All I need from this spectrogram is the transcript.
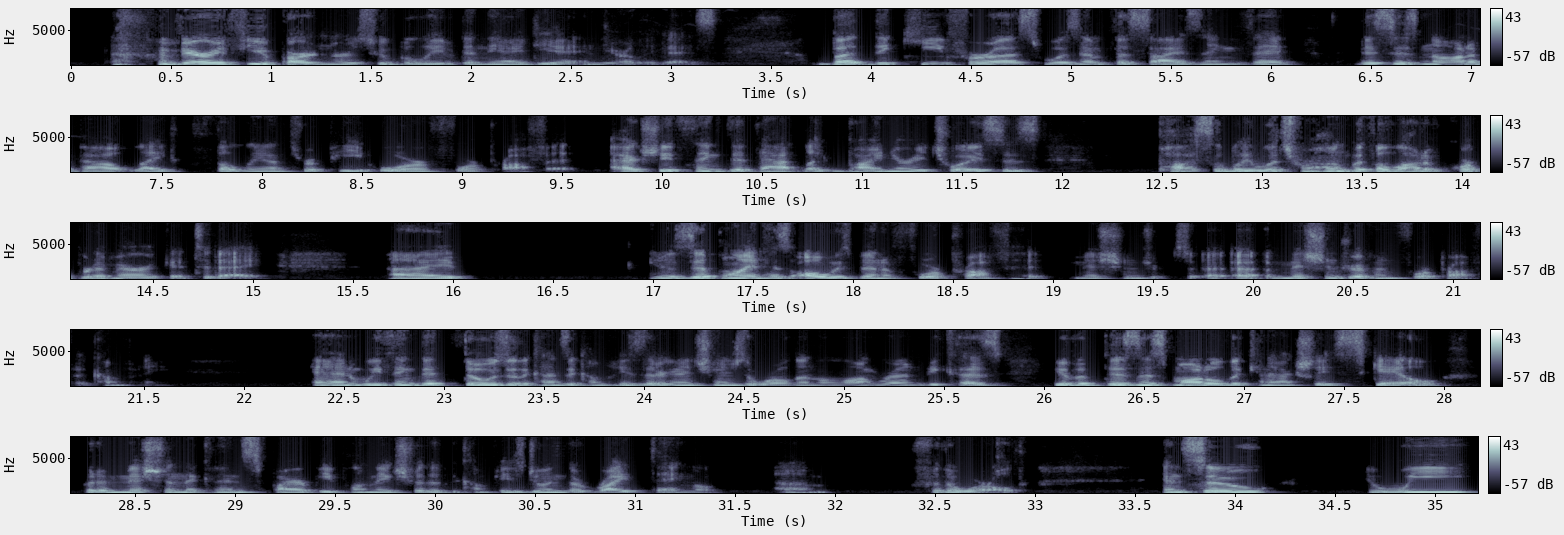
very few partners who believed in the idea in the early days. But the key for us was emphasizing that this is not about like philanthropy or for profit. I actually think that that like binary choice is possibly what's wrong with a lot of corporate America today. I, you know, Zipline has always been a for-profit mission, a mission-driven for-profit company, and we think that those are the kinds of companies that are going to change the world in the long run because you have a business model that can actually scale, but a mission that can inspire people and make sure that the company is doing the right thing um, for the world. And so we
